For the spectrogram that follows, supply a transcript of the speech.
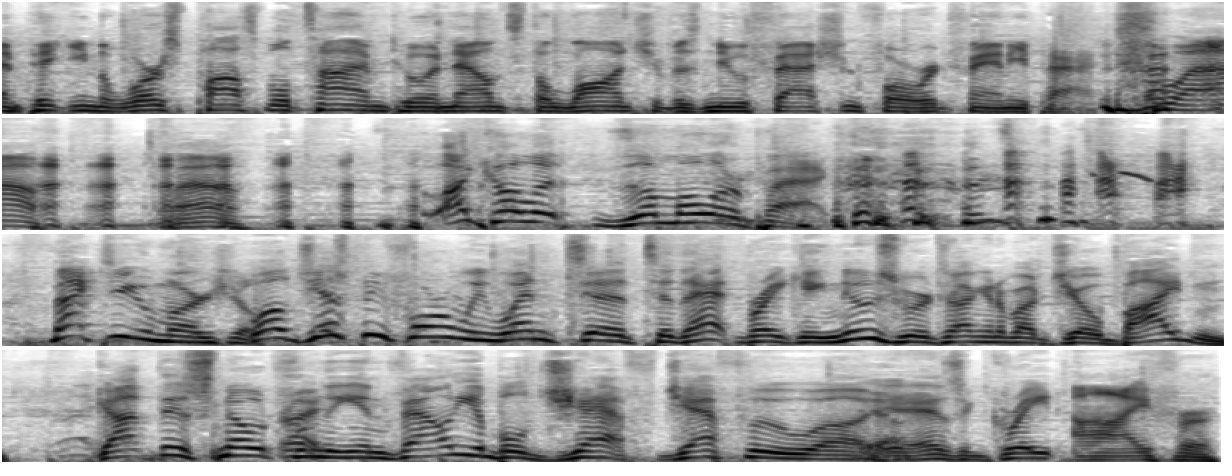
and picking the worst possible time to announce the launch of his new fashion forward fanny pack. Wow. Wow. I call it the Mueller pack. Back to you, Marshall. Well, just before we went uh, to that breaking news, we were talking about Joe Biden. Got this note from Right. the invaluable Jeff. Jeff, who uh, Yeah. has a great eye for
